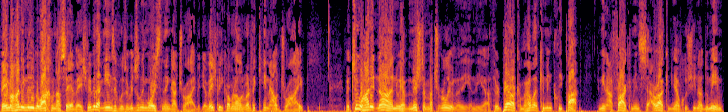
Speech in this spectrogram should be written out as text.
Maybe that means if it was originally moist and then got dry, but Yavesh what if it came out dry? But two, Hadit Nan, we have the Mishnah much earlier in the, in the uh, third parak, Kamahavat Kimin Klipat mean afar, mean se'ara, mean avchushina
